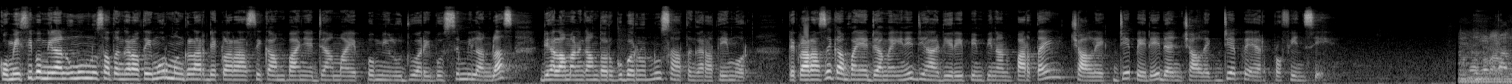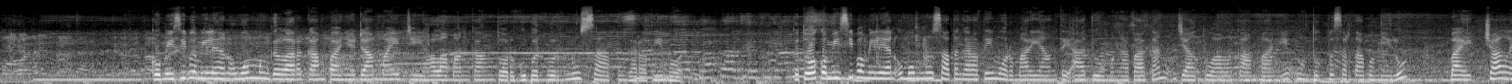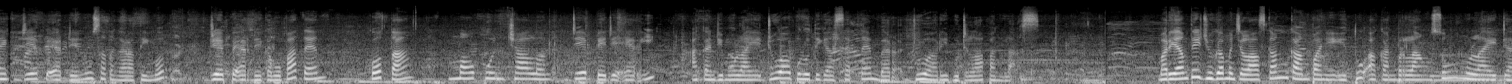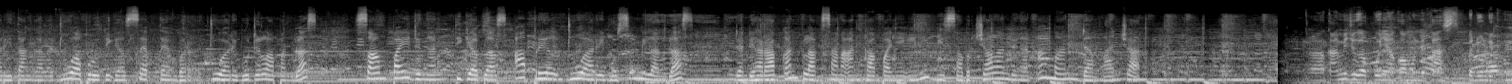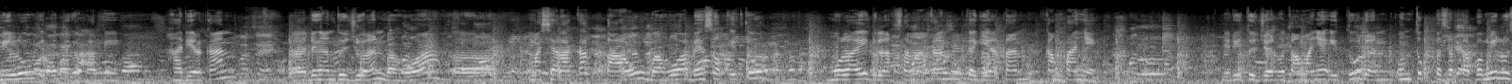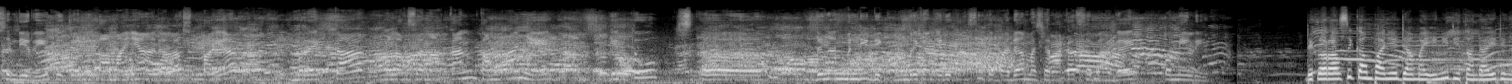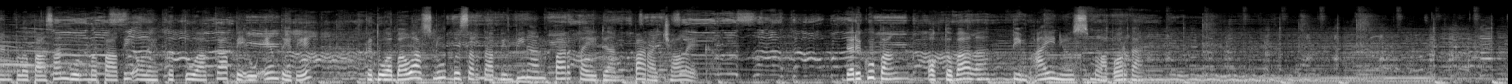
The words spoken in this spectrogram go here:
Komisi Pemilihan Umum Nusa Tenggara Timur menggelar deklarasi kampanye damai pemilu 2019 di halaman kantor Gubernur Nusa Tenggara Timur. Deklarasi kampanye damai ini dihadiri pimpinan partai, caleg DPD, dan caleg DPR Provinsi. Komisi Pemilihan Umum menggelar kampanye damai di halaman kantor Gubernur Nusa Tenggara Timur. Ketua Komisi Pemilihan Umum Nusa Tenggara Timur, Marianti Adu, mengatakan jadwal kampanye untuk peserta pemilu baik caleg DPRD Nusa Tenggara Timur, DPRD Kabupaten, Kota, maupun calon DPD RI akan dimulai 23 September 2018. Marianti juga menjelaskan kampanye itu akan berlangsung mulai dari tanggal 23 September 2018 sampai dengan 13 April 2019 dan diharapkan pelaksanaan kampanye ini bisa berjalan dengan aman dan lancar. Eh, kami juga punya komunitas peduli pemilu itu juga kami hadirkan uh, dengan tujuan bahwa uh, masyarakat tahu bahwa besok itu mulai dilaksanakan kegiatan kampanye. Jadi tujuan utamanya itu dan untuk peserta pemilu sendiri tujuan utamanya adalah supaya mereka melaksanakan kampanye itu dengan mendidik, memberikan edukasi kepada masyarakat sebagai pemilih. Deklarasi kampanye damai ini ditandai dengan pelepasan burung merpati oleh Ketua KPU NTT, Ketua Bawaslu beserta pimpinan partai dan para caleg. Dari Kupang, Oktobala, tim iNews melaporkan.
